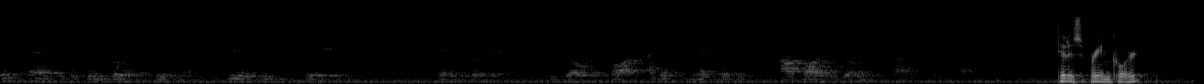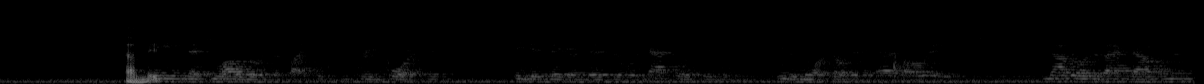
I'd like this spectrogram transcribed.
This has the potential of being a really big case where it could go as far. I guess the next question how far are you willing to fight this fight? To the Supreme Court. Willing to back down on this?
